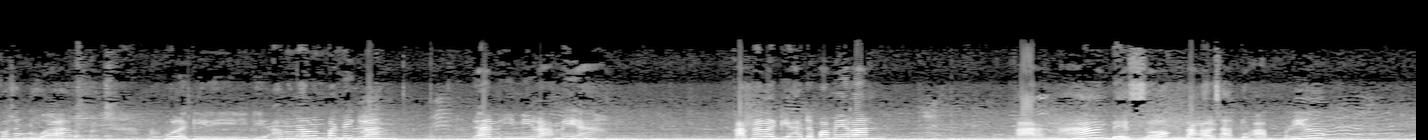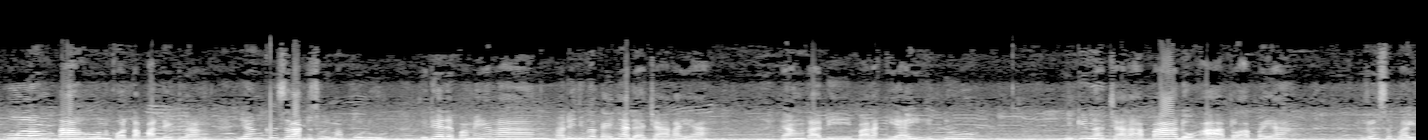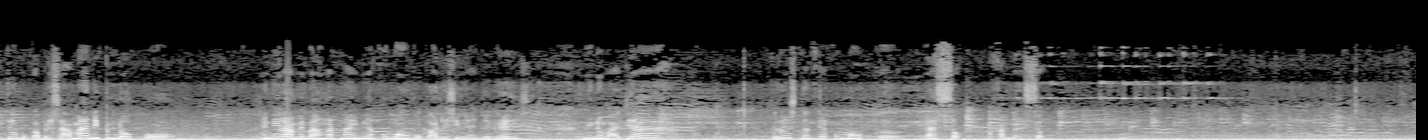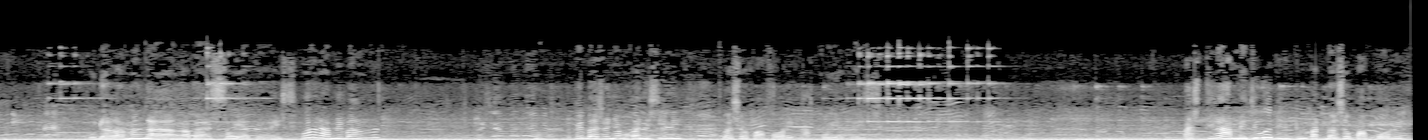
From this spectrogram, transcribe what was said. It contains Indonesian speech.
aku lagi di alun-alun Pandeglang. Dan ini rame ya karena lagi ada pameran. Karena besok tanggal 1 April ulang tahun kota Pandeglang yang ke 150 jadi ada pameran. Tadi juga kayaknya ada acara ya yang tadi para kiai itu mungkin acara apa doa atau apa ya. Terus setelah itu buka bersama di pendopo. Ini rame banget nah ini aku mau buka di sini aja guys. Minum aja. Terus nanti aku mau ke baso makan baso udah lama nggak nggak baso ya guys. Wah rame banget. Tapi baksonya bukan di sini. Bakso favorit aku ya guys pasti rame juga di tempat bakso favorit.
